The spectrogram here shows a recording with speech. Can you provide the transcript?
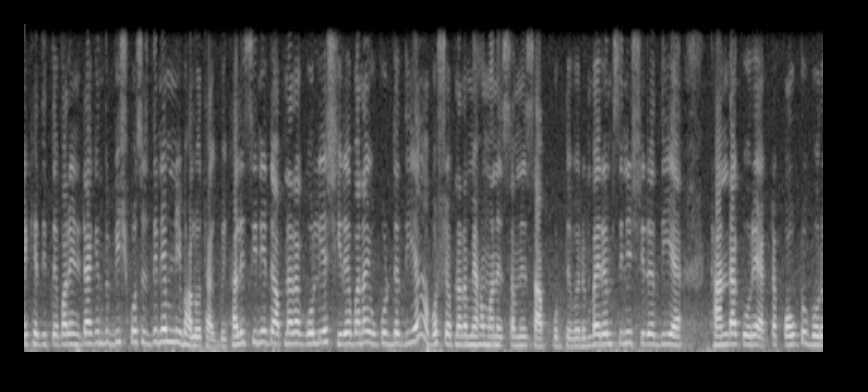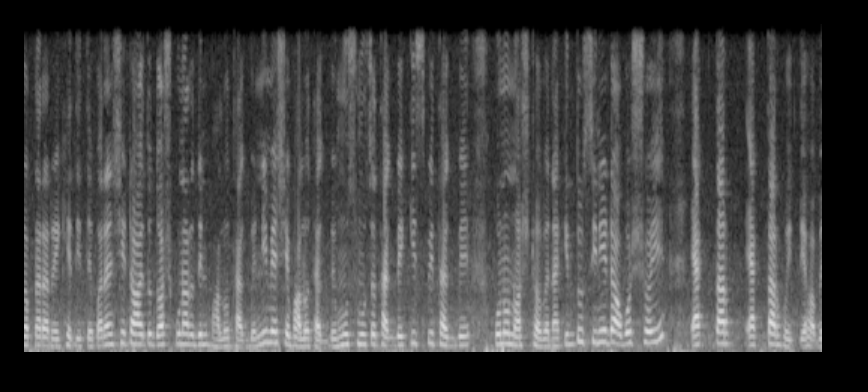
রেখে দিতে পারেন। এটা কিন্তু বিশ পঁচিশ দিন এমনি ভালো থাকবে। খালি চিনিটা আপনারা গলিয়ে শিরে বানায় উপর দিয়ে অবশ্যই আপনারা মেহমানের সামনে সাফ করতে পারেন। বা এরম চিনি শিরে দিয়ে ঠান্ডা করে একটা কৌটো ভরে আপনারা রেখে দিতে পারেন। সেটা হয়তো দশ পনেরো দিন ভালো থাকবে, নিমেষে ভালো থাকবে, মুসমুসে থাকবে, ক্রিস্পি থাকবে, কোনো নষ্ট হবে না। কিন্তু চিনিটা অবশ্যই একতার একতার হইতে হবে।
